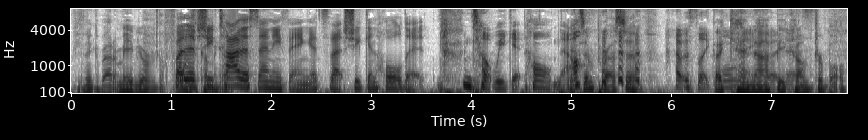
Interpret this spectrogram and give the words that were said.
if you think about it, maybe over the fourth. But if she coming up. taught us anything, it's that she can hold it until we get home now. it's impressive. I was like, that oh cannot be comfortable.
